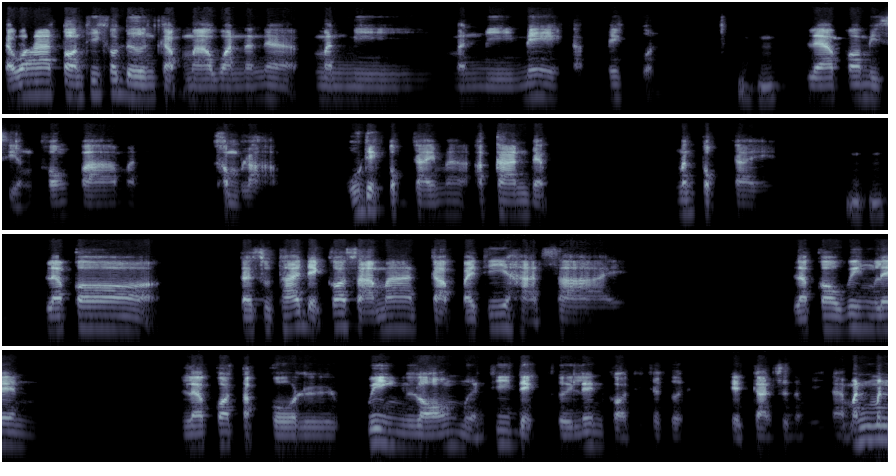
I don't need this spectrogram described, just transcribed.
แต่ว่าตอนที่เขาเดินกลับมาวันนั้นเนี่ย มันมีมันมีเมฆครับเมฆฝนแล้วก็มีเสียงท้องฟ้ามันคำรามโอ้เด็กตกใจมาก อาการแบบมันตกใจแล้วก็แต่สุดท้ายเด็กก็สามารถกลับไปที่หาดทราย แล้วก็วิ่งเล่น แล้วก็ตะโกนวิ่งร้องเหมือนที่เด็กเคยเล่นก่อนที่จะเกิดเหตุการณ์สึนามิได้มันมัน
